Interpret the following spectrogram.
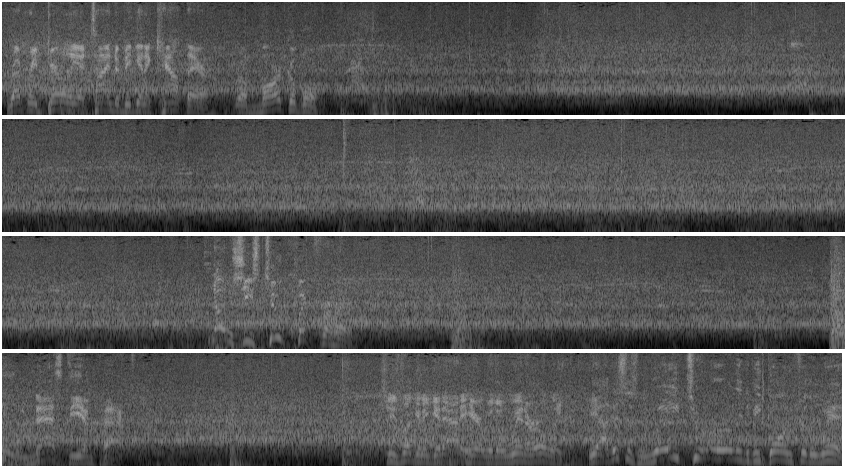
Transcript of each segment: Referee barely had time to begin a count there. Remarkable. No, she's too quick for her. Oh, nasty impact. She's looking to get out of here with a win early. Yeah, this is way too early to be going for the win.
